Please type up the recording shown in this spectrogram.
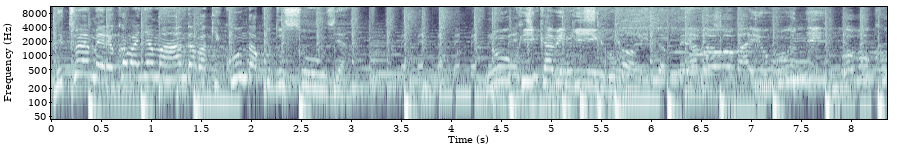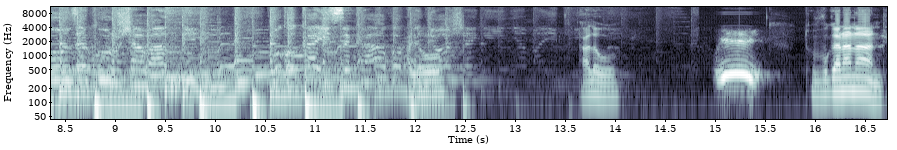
Ntitwemere ko abanyamahanga bakikunda kudusumvya nukwikaba ingingo. Yababaye ubundi wowe ukunze kurusha abandi kuko kabwo tuvugana nande?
